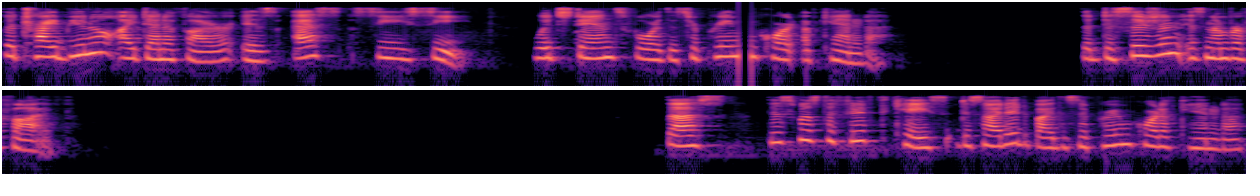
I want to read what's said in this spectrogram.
The tribunal identifier is SCC, which stands for the Supreme Court of Canada. The decision is number five. Thus, this was the fifth case decided by the Supreme Court of Canada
